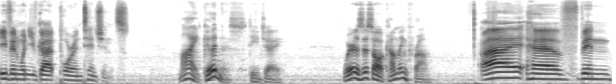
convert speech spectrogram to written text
even when you've got poor intentions. My goodness, DJ, where is this all coming from? I have been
